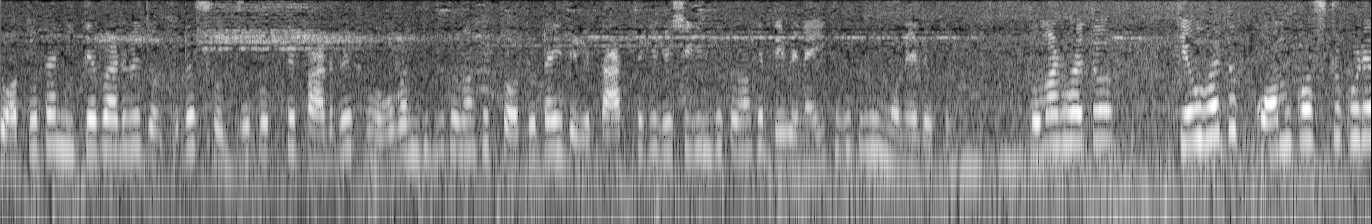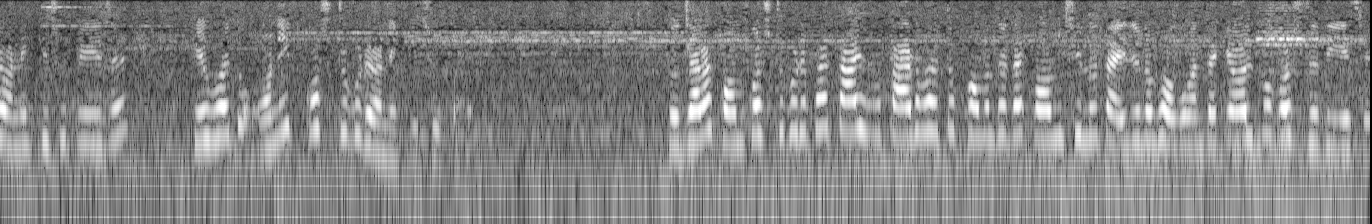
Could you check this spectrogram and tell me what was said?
যতটা নিতে পারবে, যতটা সহ্য করতে পারবে, ভগবান কিন্তু তোমাকে ততটাই দেবে। তার থেকে বেশি কিন্তু তোমাকে দেবে না, এইটুকু তুমি মনে রেখো। তোমার হয়তো, কেউ হয়তো কম কষ্ট করে অনেক কিছু পেয়ে যায়, কেউ হয়তো অনেক কষ্ট করে অনেক কিছু পায়। তো যারা কম কষ্ট করে পায়, তাই তার হয়তো ক্ষমতাটা কম ছিল, তাই জন্য ভগবান তাকে অল্প কষ্ট দিয়েছে।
